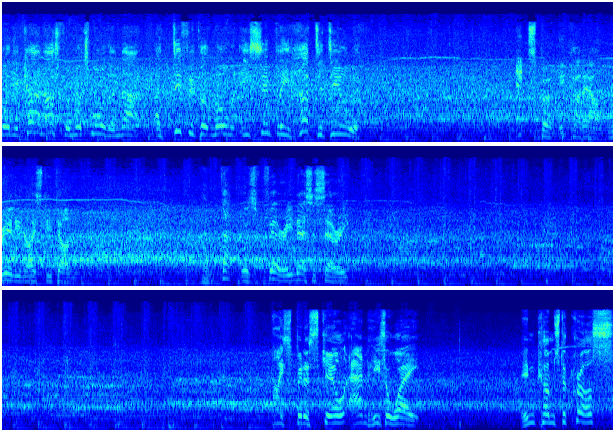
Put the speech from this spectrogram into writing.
Well, you can't ask for much more than that. A difficult moment he simply had to deal with. Expertly cut out, really nicely done. And that was very necessary. Nice bit of skill, and he's away. In comes the cross.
